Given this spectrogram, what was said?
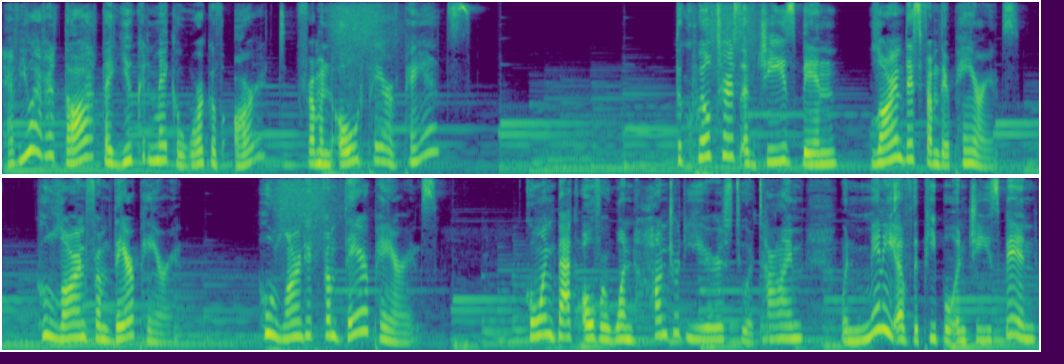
Have you ever thought that you could make a work of art from an old pair of pants? The quilters of Gee's Bend learned this from their parents, who learned from their parent, who learned it from their parents. Going back over 100 years to a time when many of the people in Gee's Bend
